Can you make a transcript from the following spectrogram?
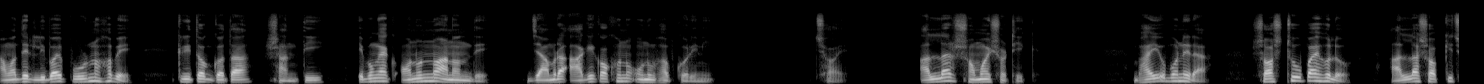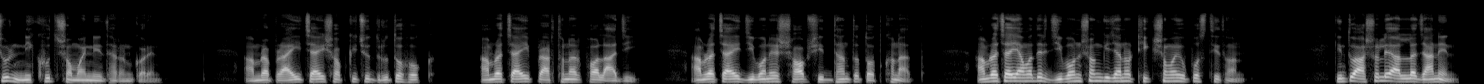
আমাদের লিবয় পূর্ণ হবে কৃতজ্ঞতা, শান্তি এবং এক অনন্য আনন্দে যা আমরা আগে কখনো অনুভব করিনি। ছয়, আল্লাহর সময় সঠিক। ভাই ও বোনেরা, ষষ্ঠ উপায় হল আল্লাহ সবকিছুর নিখুঁত সময় নির্ধারণ করেন। আমরা প্রায়ই চাই সবকিছু দ্রুত হোক। আমরা চাই প্রার্থনার ফল আজই। আমরা চাই জীবনের সব সিদ্ধান্ত তৎক্ষণাৎ। আমরা চাই আমাদের জীবনসঙ্গী যেন ঠিক সময় উপস্থিত হন। কিন্তু আসলে আল্লাহ জানেন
